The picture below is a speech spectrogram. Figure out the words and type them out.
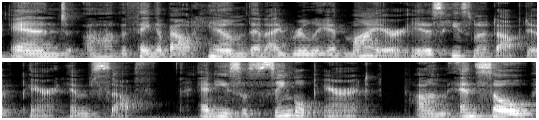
Mm-hmm. And uh, the thing about him that I really admire is he's an adoptive parent himself, and he's a single parent. Um, and so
